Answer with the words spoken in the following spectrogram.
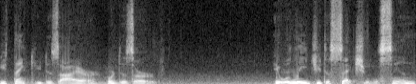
you think you desire or deserve, it will lead you to sexual sin.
